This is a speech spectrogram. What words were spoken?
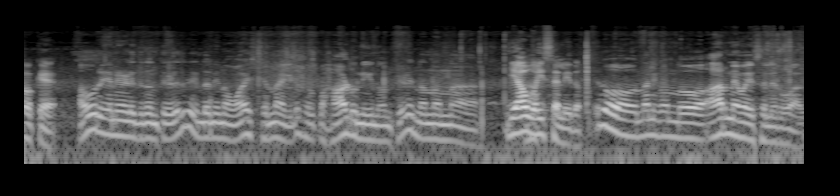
ಓಕೆ. ಅವ್ರು ಏನು ಹೇಳಿದ್ರು ಅಂತ ಹೇಳಿದ್ರೆ ಇಲ್ಲ ನಿನ್ನ ವಾಯ್ಸ್ ಚೆನ್ನಾಗಿದೆ ಸ್ವಲ್ಪ ಹಾಡು ನೀನು ಅಂತೇಳಿ ನನ್ನ ಯಾವ ವಯಸ್ಸಲ್ಲಿ ಇದು? ಇದು ನನಗೊಂದು ಆರನೇ ವಯಸ್ಸಲ್ಲಿರುವಾಗ.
